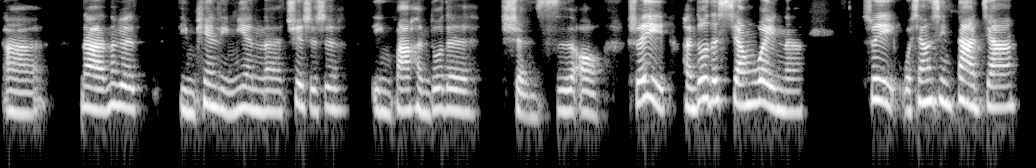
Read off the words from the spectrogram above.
啊、那那个影片里面呢，确实是引发很多的省思哦。所以很多的香味呢，所以我相信大家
